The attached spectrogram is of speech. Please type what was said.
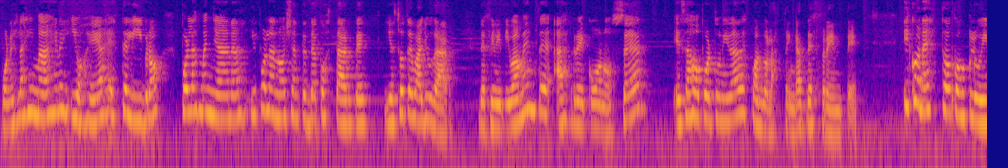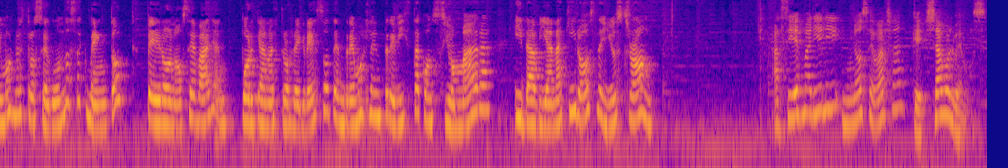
Pones las imágenes y ojeas este libro por las mañanas y por la noche antes de acostarte y esto te va a ayudar definitivamente a reconocer esas oportunidades cuando las tengas de frente. Y con esto concluimos nuestro segundo segmento, pero no se vayan, porque a nuestro regreso tendremos la entrevista con Xiomara y Daviana Quiroz de You Strong. Así es, Marieli, no se vayan, que ya volvemos.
